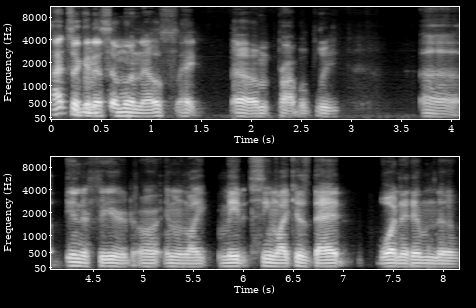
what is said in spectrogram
I took it Mhm. as someone else had um probably uh interfered or and like made it seem like his dad wanted him to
